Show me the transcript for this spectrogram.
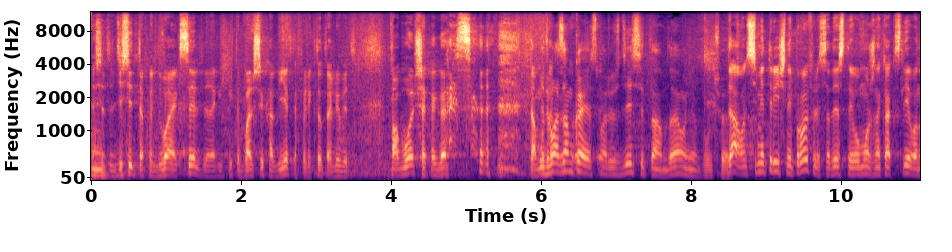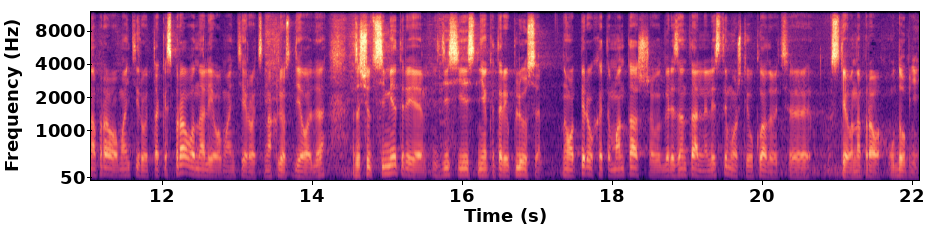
есть это действительно такой 2XL для каких-то больших объектов, или кто-то любит побольше, как говорится. Тому И два замка, я смотрю, здесь и там, да, у него получается? да, он симметричный профиль, соответственно, его можно как слева направо монтировать, так и справа налево монтировать, нахлест делать. Да? За счет симметрии здесь есть некоторые плюсы. Ну, во-первых, это монтаж, горизонтально листы можете укладывать э, слева направо, удобней.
